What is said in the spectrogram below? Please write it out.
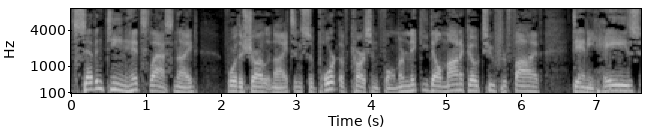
17 hits last night for the Charlotte Knights in support of Carson Fulmer. Nicky Delmonico, 2 for 5. Danny Hayes,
